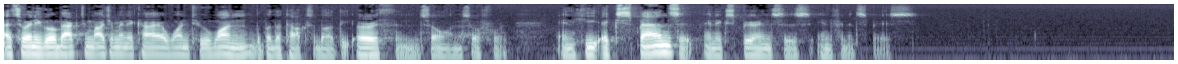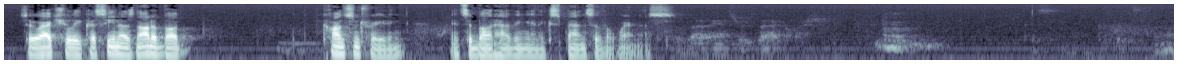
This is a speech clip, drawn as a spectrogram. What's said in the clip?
And so when you go back to Majjhima Nikaya 121, the Buddha talks about the earth and so on and so forth. And he expands it and experiences infinite space. So actually, kasina is not about concentrating, It's about having an expansive awareness. So that answers that question. 'Cause it's not.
